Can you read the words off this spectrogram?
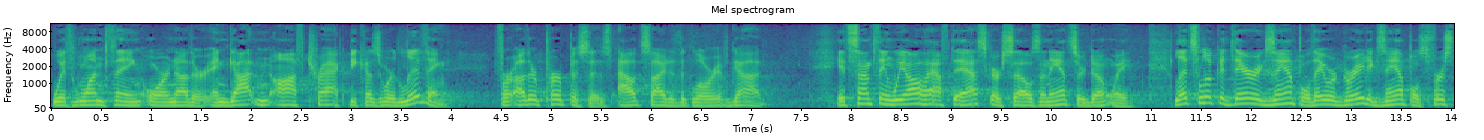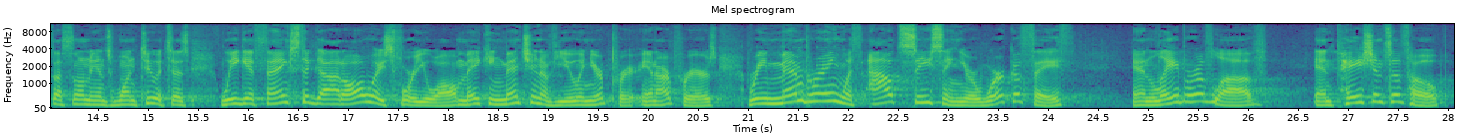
with one thing or another and gotten off track because we're living for other purposes outside of the glory of God? It's something we all have to ask ourselves and answer, don't we? Let's look at their example. They were great examples. 1 Thessalonians 1 2, it says, We give thanks to God always for you all, making mention of you in, your prayer, in our prayers, remembering without ceasing your work of faith and labor of love and patience of hope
